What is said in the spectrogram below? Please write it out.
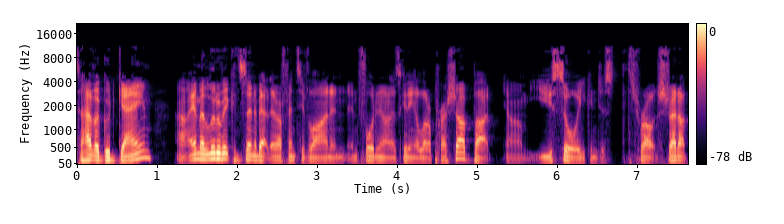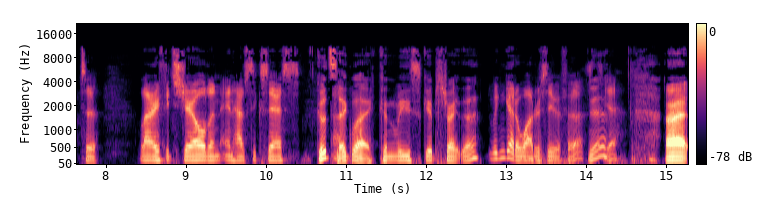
to have a good game. Uh, I am a little bit concerned about their offensive line and, and 49ers getting a lot of pressure, but um, you saw you can just throw it straight up to Larry Fitzgerald and, and have success. Good Um, segue. Can we skip straight there? We can go to wide receiver first. Yeah. yeah. All right,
